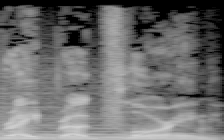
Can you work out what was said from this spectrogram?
Rite Rug Flooring.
